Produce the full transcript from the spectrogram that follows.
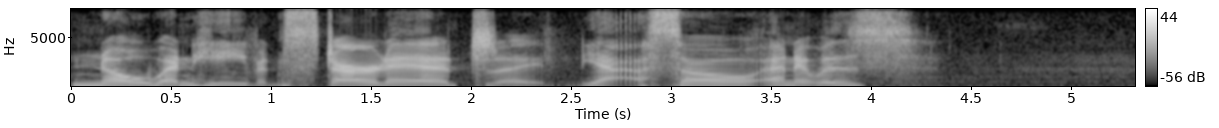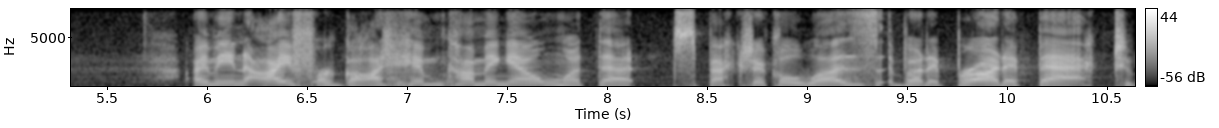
know when he even started. Uh, yeah, so and it was. I mean, I forgot him coming out and what that spectacle was, but it brought it back to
